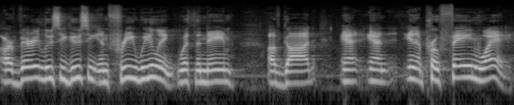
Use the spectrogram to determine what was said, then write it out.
are very loosey goosey and freewheeling with the name of God and, and in a profane way.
